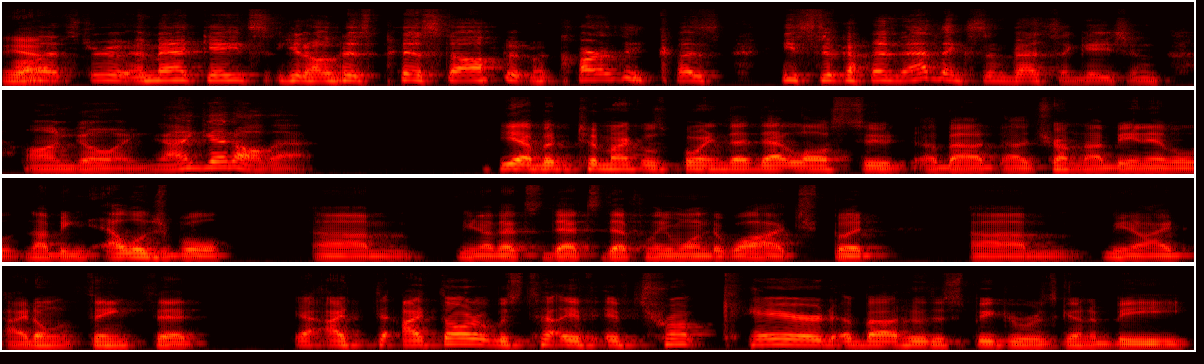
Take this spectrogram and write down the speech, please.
Yeah, all that's true. And Matt Gaetz, you know, is pissed off at McCarthy because he's still got an ethics investigation ongoing. I get all that. Yeah, but to Michael's point, that that lawsuit about uh, Trump not being able, not being eligible, um, you know, that's that's definitely one to watch. But um, you know, I I don't think that. Yeah, I I thought it was t- if if Trump cared about who the speaker was going to be,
